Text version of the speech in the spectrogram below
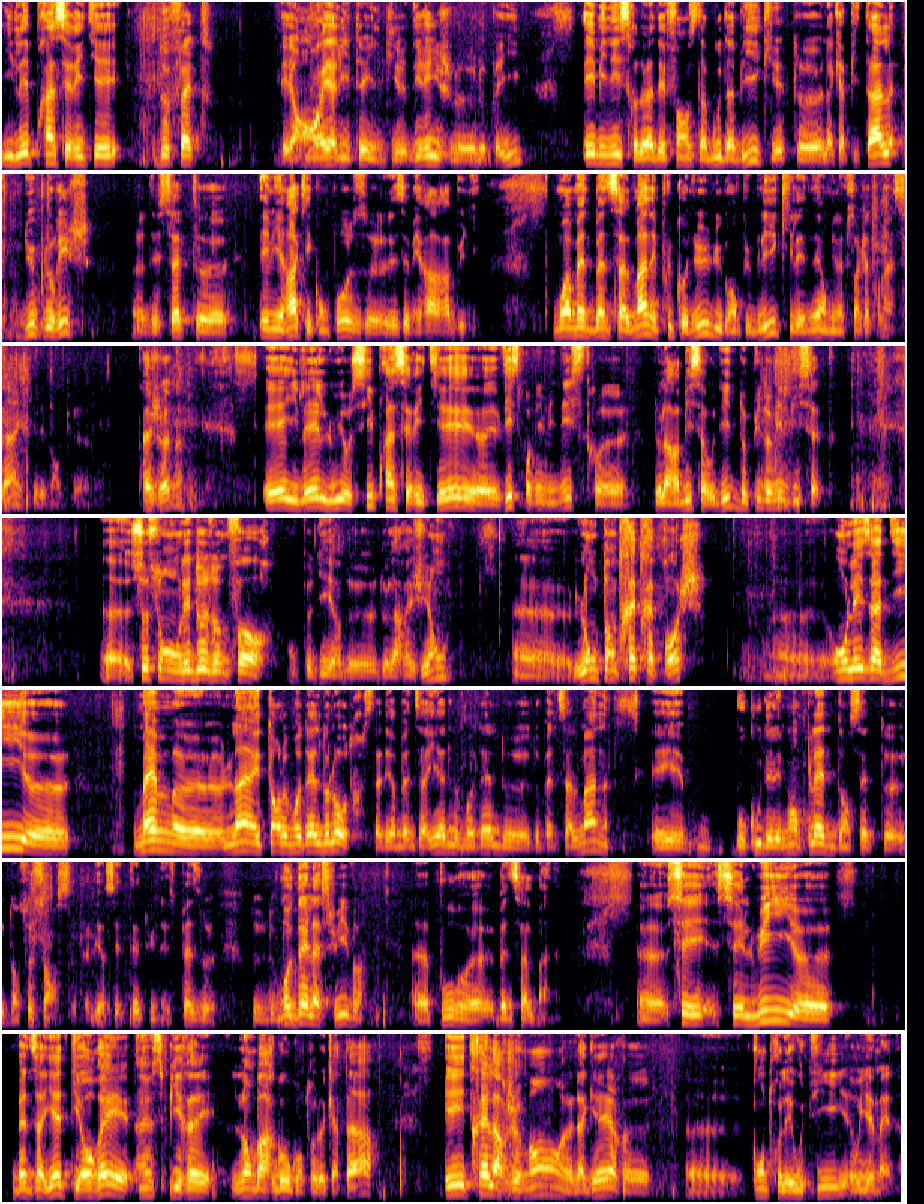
Il est prince héritier de fait, et en réalité, il dirige le, pays, et ministre de la Défense d'Abu Dhabi, qui est la capitale du plus riche des sept Émirats qui composent les Émirats arabes unis. Mohamed Ben Salman est plus connu du grand public. Il est né en 1985, il est donc très jeune et il est lui aussi prince héritier euh, et vice-premier ministre euh, de l'Arabie saoudite depuis 2017. Euh, ce sont les deux hommes forts, on peut dire, de, la région, longtemps très très proches. on les a dit, même l'un étant le modèle de l'autre, c'est-à-dire Ben Zayed le modèle de, Ben Salman, et beaucoup d'éléments plaident dans, cette, dans ce sens, c'est-à-dire c'était une espèce de, modèle à suivre euh, pour euh, Ben Salman. Euh, c'est lui, Ben Zayed, qui aurait inspiré l'embargo contre le Qatar et très largement la guerre contre les Houthis au Yémen.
